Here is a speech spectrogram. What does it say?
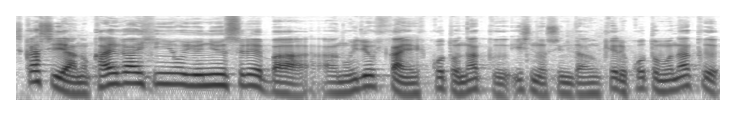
しかしあの海外品を輸入すればあの医療機関へ行くことなく医師の診断を受けることもなく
